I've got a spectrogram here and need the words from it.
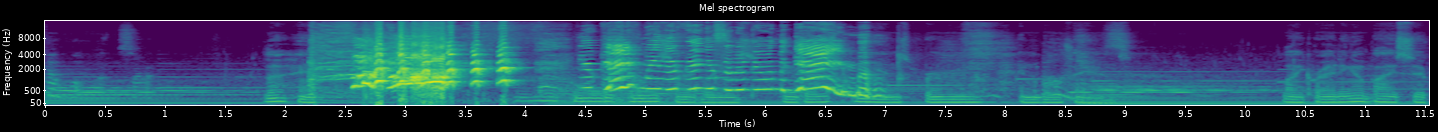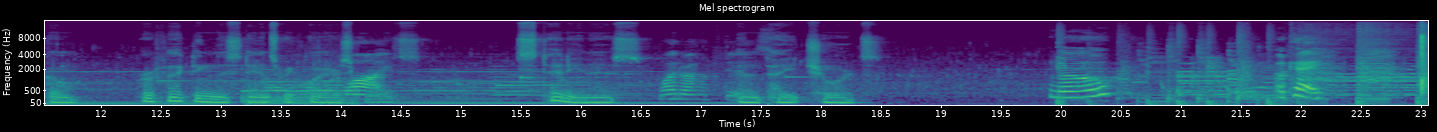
found what one, sorry. The hand. You gave me the thing instead of doing the game. In both hands. Like riding a bicycle, perfecting this dance requires Why? grace, steadiness, Why do I have to do and this? tight shorts. No. Okay, Are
